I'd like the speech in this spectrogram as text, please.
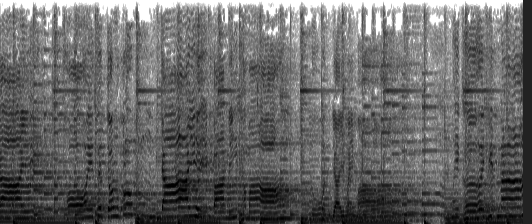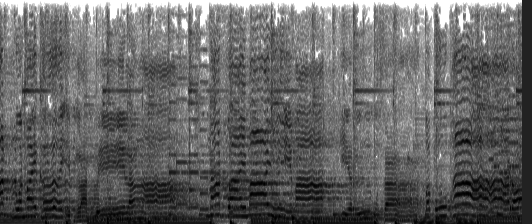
ยายคอยเสียจนกลุ้มใจป่านนี้ทำไมนวลใหญ่ไม่มา ไม่เคยผิดนัด นวลไม่เคยพลัดเวลา นัดไว้ไม่มาพี่หรืออุตส่าห์มาปูผ้ารอ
